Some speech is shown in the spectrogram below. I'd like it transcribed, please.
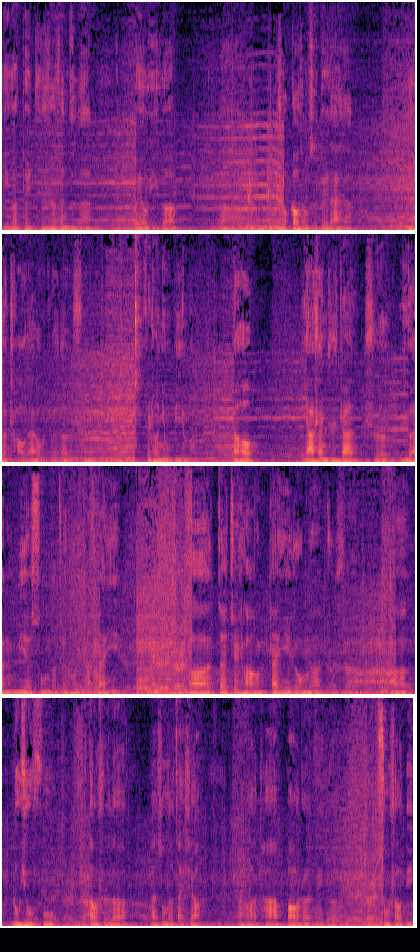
一个对知识分子，会有一个呃说高层次对待的一个朝代，我觉得是非常牛逼吧。然后崖山之战是元灭宋的最后一场战役。呃，在这场战役中呢，就是呃陆秀夫当时的南宋的宰相，然后他抱着那个宋少帝，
